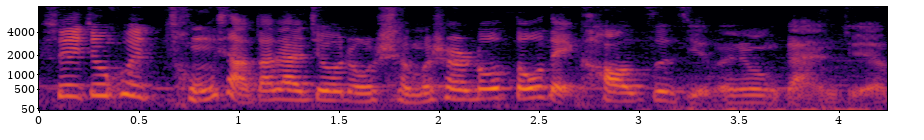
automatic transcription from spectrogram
所以就会从小到大就有种什么事儿都都得靠自己的那种感觉。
